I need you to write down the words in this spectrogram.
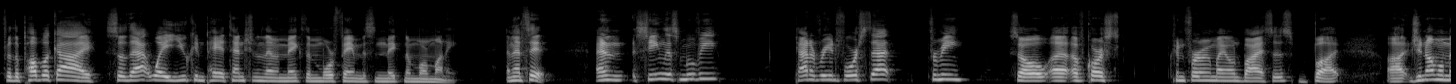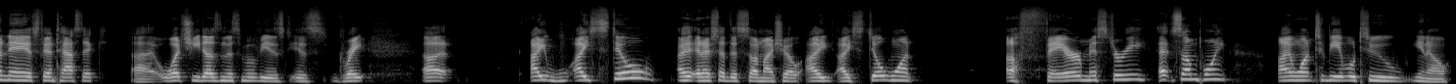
for the public eye, so that way you can pay attention to them and make them more famous and make them more money. And that's it. And seeing this movie kind of reinforced that for me. So, uh, of course, confirming my own biases, but uh, Monet is fantastic. Uh, what she does in this movie is is great. Uh, I I still I, and I've said this on my show. I I still want a fair mystery at some point. I want to be able to you know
